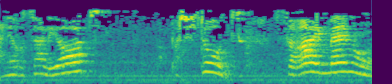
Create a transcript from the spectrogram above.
אני רוצה להיות פשטות, שרה אימנו,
